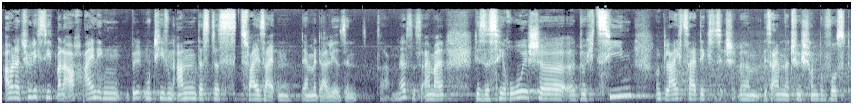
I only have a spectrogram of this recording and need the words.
Aber natürlich sieht man auch einigen Bildmotiven an, dass das zwei Seiten der Medaille sind. Sozusagen. Es ist einmal dieses heroische äh, Durchziehen und gleichzeitig ähm, ist einem natürlich schon bewusst,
